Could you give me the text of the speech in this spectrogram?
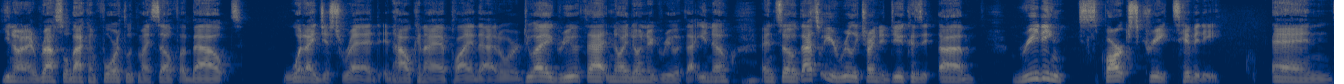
you know, and I wrestle back and forth with myself about what I just read and how can I apply that? Or do I agree with that? No, I don't agree with that, you know? And so that's what you're really trying to do because um, reading sparks creativity and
